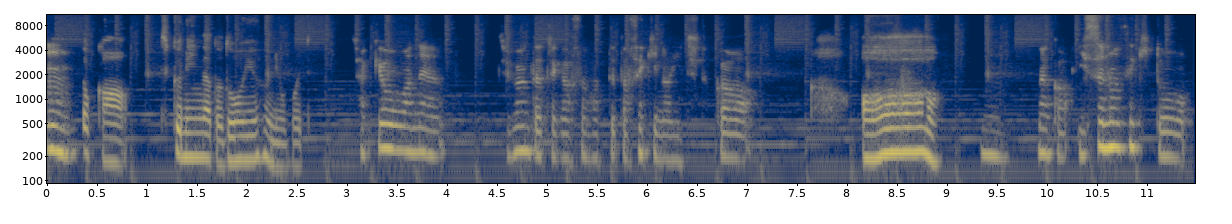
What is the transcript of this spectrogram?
うん。とか竹林だとどういう風に覚えてる？写経はね、自分たちが座ってた席の位置とか、ああうん、なんか椅子の席と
